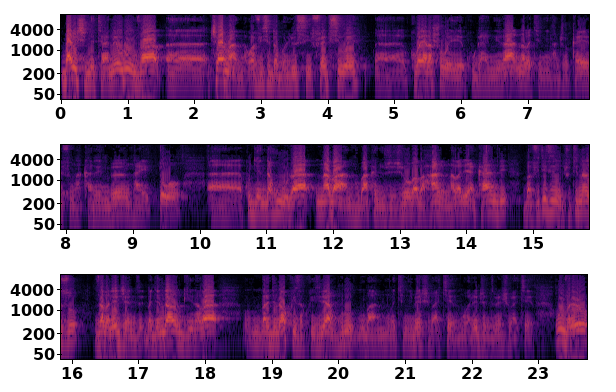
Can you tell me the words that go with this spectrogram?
Barishimye cyane urumva eh, chairman wa vcwc fred siwe eh, kuba yarashoboye kuganira n'abakinnyi nka jokf nka karembe nka eto kugenda ahura n'abantu bakanyujijeho b'abahanga nka bariya kandi bafite izindi nshuti na zo z'abaregenze bagenda babwira ba- baragenda bakwirakwiza iriya nkuru mu bantu mu bakinnyi benshi ba kera mu baregenzi benshi ba kera. Urumva rero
